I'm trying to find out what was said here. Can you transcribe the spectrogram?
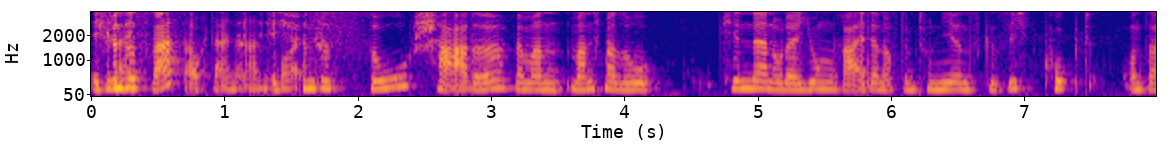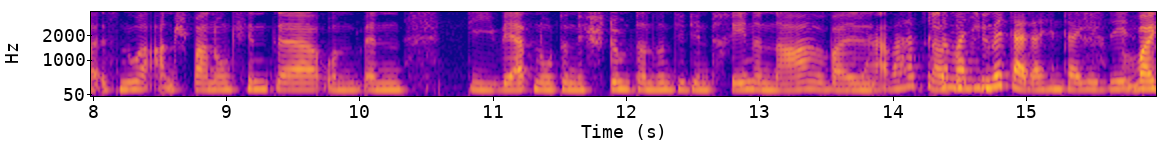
Ich finde es war es auch deine Antwort. Ich finde es so schade, wenn man manchmal so Kindern oder jungen Reitern auf dem Turnier ins Gesicht guckt und da ist nur Anspannung hinter und wenn die Wertnote nicht stimmt, dann sind die den Tränen nahe, weil. Ja, aber hast du schon so mal die Mütter dahinter gesehen? Weil,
